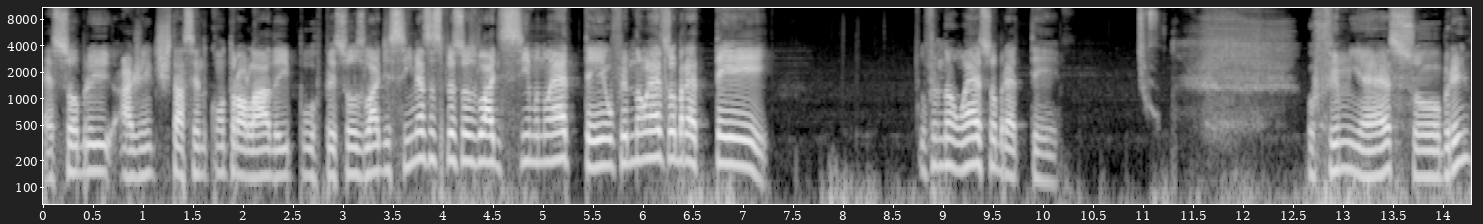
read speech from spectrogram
é sobre a gente estar sendo controlado aí por pessoas lá de cima. E essas pessoas lá de cima não é ET, o filme não é sobre ET. O filme não é sobre ET. O filme é sobre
